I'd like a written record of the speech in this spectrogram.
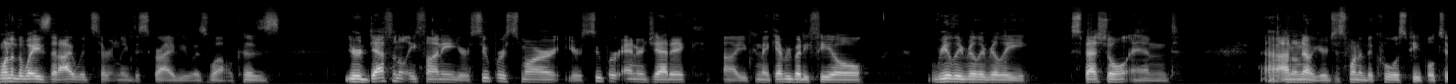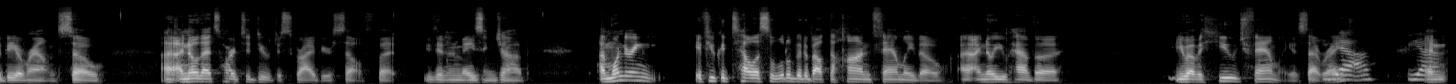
one of the ways that I would certainly describe you as well, because you're definitely funny. You're super smart. You're super energetic. Uh, you can make everybody feel really, really, really special. And uh, I don't know, you're just one of the coolest people to be around. So I, I know that's hard to do, describe yourself, but you did an amazing job. I'm wondering if you could tell us a little bit about the Hahn family, though. I, I know you have a you have a huge family. Is that right? Yeah. Yeah. And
